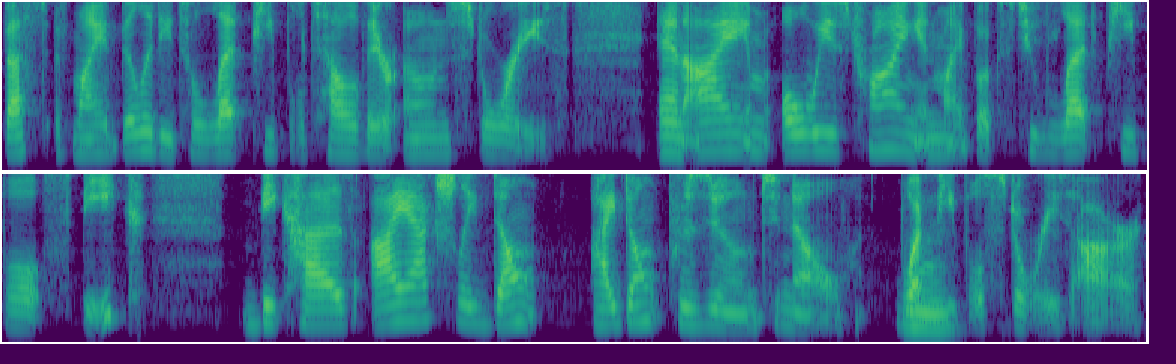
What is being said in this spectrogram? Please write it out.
best of my ability to let people tell their own stories. And i am always trying in my books to let people speak because i actually don't i don't presume to know what mm. people's stories are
